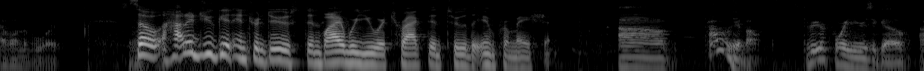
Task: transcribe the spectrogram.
have on the board. So how did you get introduced, and why were you attracted to the information? Uh, probably about three or four years ago, uh,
